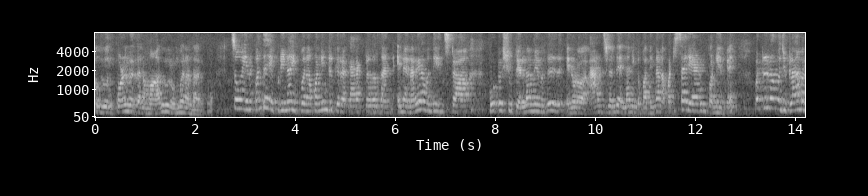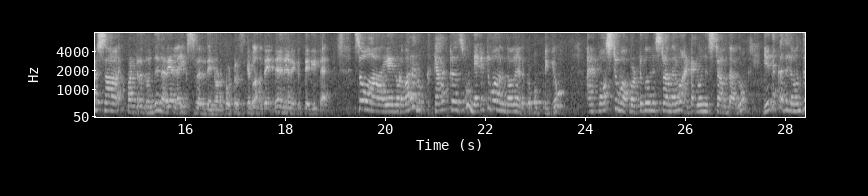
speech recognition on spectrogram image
வந்து ஒரு குழந்தைத்தனமாக அதுவும் ரொம்ப நல்லா இருக்கும். ஸோ எனக்கு வந்து எப்படின்னா இப்போ நான் பண்ணிட்டு இருக்கிற கேரக்டர்ஸ் அண்ட் என்ன நிறையா வந்து இன்ஸ்டா ஃபோட்டோ ஷூட் எல்லாமே வந்து என்னோட ஆட்ஸ்லேருந்து எல்லாம் நீங்கள் பார்த்தீங்கன்னா நான் பட்டு சாரி ஆடும் பண்ணியிருக்கேன். பட் நான் கொஞ்சம் கிளாமரஸாக பண்ணுறது வந்து நிறைய லைக்ஸ் வருது என்னோட ஃபோட்டோஸ்க்கெல்லாம் அது என்னன்னு எனக்கு தெரியல. ஸோ என்னோட வர கேரக்டர்ஸும் நெகட்டிவாக இருந்தாலும் எனக்கு ரொம்ப பிடிக்கும். அண்ட் பாசிட்டிவாக ப்ரொட்டகோனிஸ்டாக இருந்தாலும் அண்டகோனிஸ்டாக இருந்தாலும் எனக்கு அதில் வந்து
